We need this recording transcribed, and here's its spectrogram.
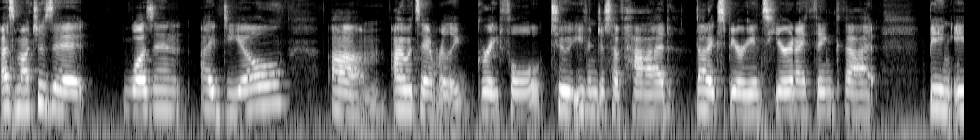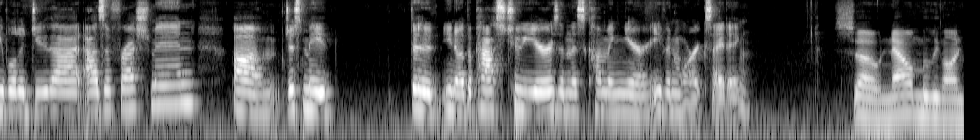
as much as it wasn't ideal, um, I would say I'm really grateful to even just have had that experience here. And I think that being able to do that as a freshman um, just made the you know the past two years and this coming year even more exciting. So now moving on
